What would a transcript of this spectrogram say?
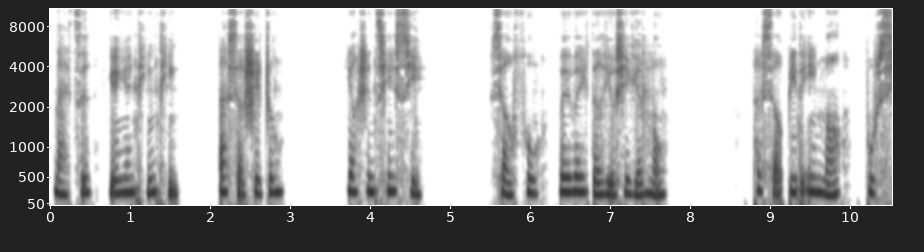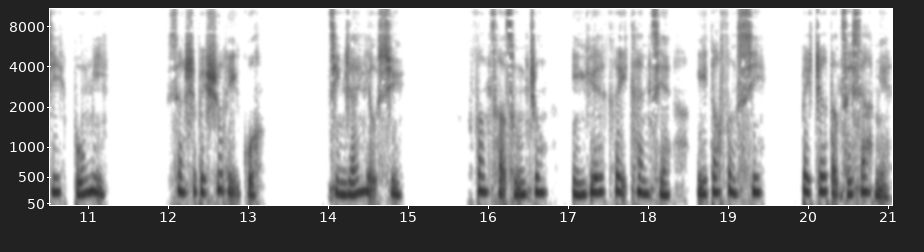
奶子圆圆挺挺，大小适中，腰身纤细，小腹微微的有些圆隆。他小臂的阴毛不稀不密，像是被梳理过，井然有序。芳草丛中隐约可以看见一道缝隙被遮挡在下面。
